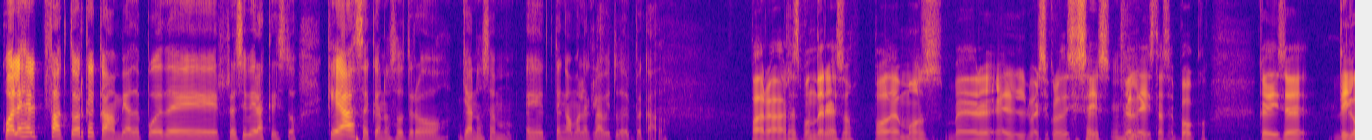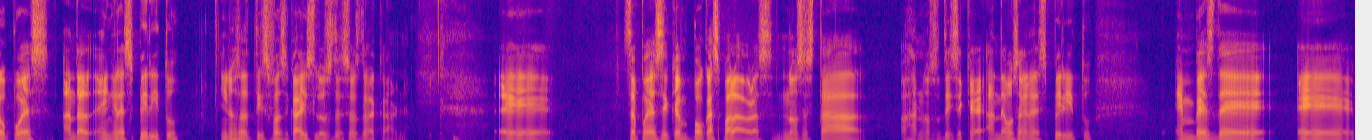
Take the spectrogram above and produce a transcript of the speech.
¿Cuál es el factor que cambia después de recibir a Cristo que hace que nosotros ya no eh, tengamos la esclavitud del pecado? Para responder eso, podemos ver el versículo 16 que leíste hace poco, que dice, digo pues, andad en el espíritu y no satisfazgáis los deseos de la carne. Eh, se puede decir que en pocas palabras nos está, nos dice que andemos en el espíritu en vez de eh,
